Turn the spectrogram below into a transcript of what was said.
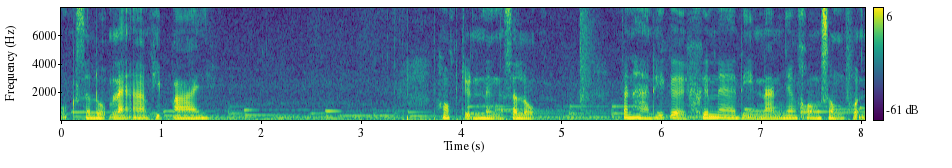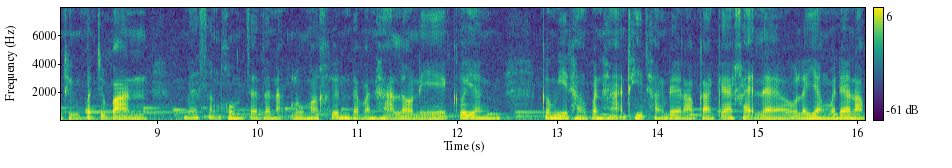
6 สรุปและอภิปราย 6.1 สรุป ปัญหาที่เกิดขึ้นในอดีตนั้นยังคงส่งผลถึงปัจจุบัน แม้สังคมจะตระหนักรู้มากขึ้น แต่ปัญหาเหล่านี้ก็ยังก็มีทั้งปัญหาที่ทั้งได้รับการแก้ไขแล้ว และยังไม่ได้รับ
